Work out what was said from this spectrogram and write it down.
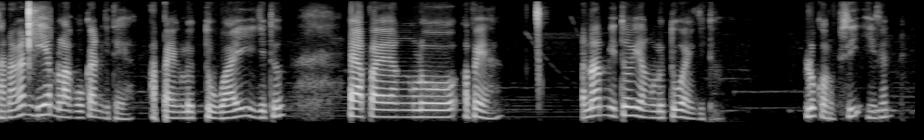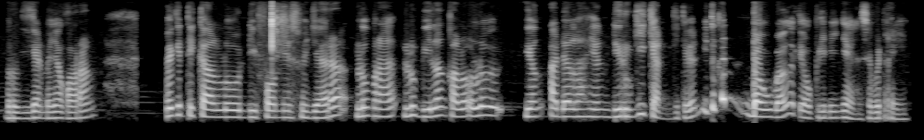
Karena kan dia melakukan gitu ya apa yang lu tuai gitu. Eh apa yang lu apa ya enam itu yang lu tuai gitu. Lu korupsi ya kan? Merugikan banyak orang. Tapi ketika lu difonis penjara lu lu bilang kalau lu yang adalah yang dirugikan gitu kan. Itu kan bau banget ya opininya sebenarnya.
